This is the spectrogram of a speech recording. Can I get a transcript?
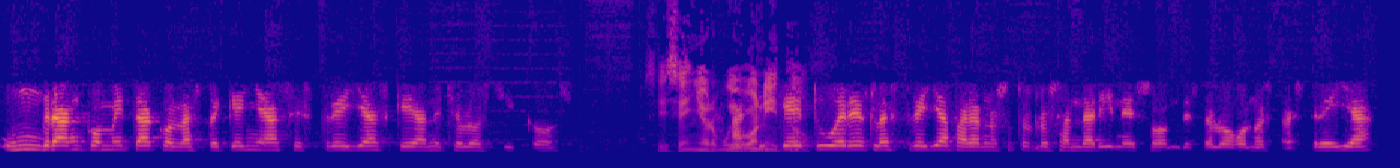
un gran cometa con las pequeñas estrellas que han hecho los chicos. Sí, señor, muy Así bonito. que tú eres la estrella, para nosotros los andarines son desde luego nuestra estrella,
